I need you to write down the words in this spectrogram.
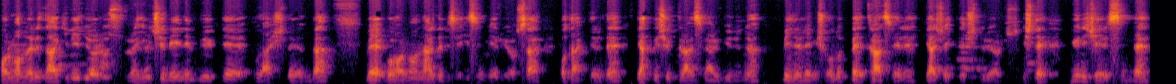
Hormonları takip ediyoruz. Rahim içi belli büyüklüğe ulaştığında ve bu hormonlar da bize izin veriyorsa o takdirde yaklaşık transfer gününü belirlemiş olup ve transferi gerçekleştiriyoruz. İşte gün içerisinde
